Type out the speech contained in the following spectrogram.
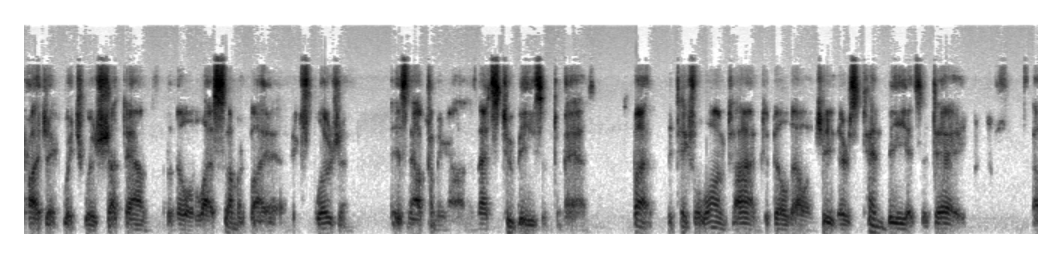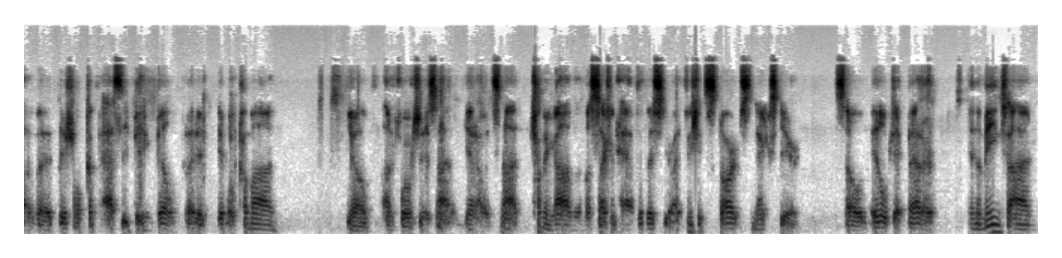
project, which was shut down in the middle of last summer by an explosion, is now coming on. And that's two Bs of demand. But it takes a long time to build LNG. There's 10 Bs a day of additional capacity being built, but it, it will come on you know, unfortunately, it's not, you know, it's not coming on in the second half of this year. I think it starts next year. So it'll get better. In the meantime,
